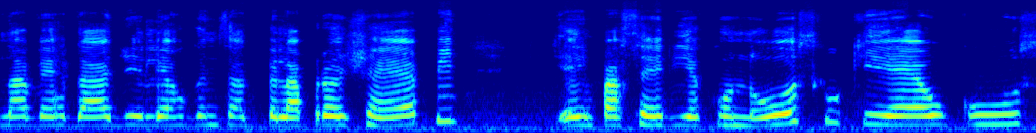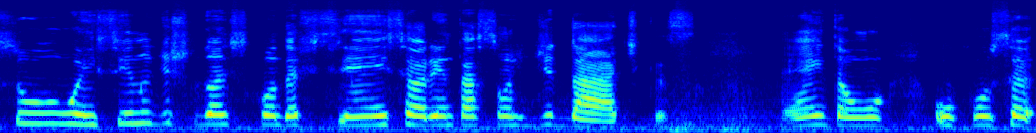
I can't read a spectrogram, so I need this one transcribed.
na verdade, ele é organizado pela Progep, em parceria conosco, que é o curso o Ensino de Estudantes com Deficiência Orientações Didáticas. É, então, o curso é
